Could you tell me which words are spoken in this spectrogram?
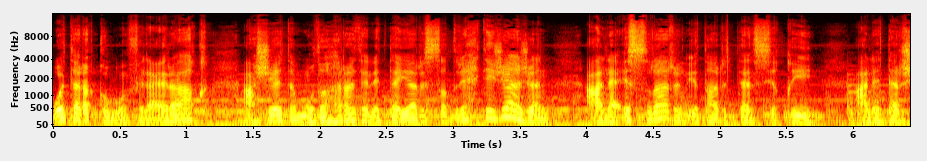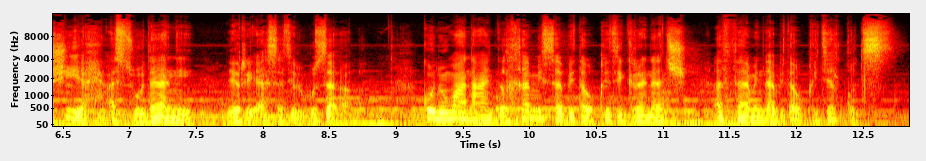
وترقب في العراق عشية مظاهرات للتيار الصدري احتجاجا على إصرار الإطار التنسيقي على ترشيح السوداني لرئاسة الوزراء. كونوا معنا عند الخامسة بتوقيت غرينتش الثامنة بتوقيت القدس.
